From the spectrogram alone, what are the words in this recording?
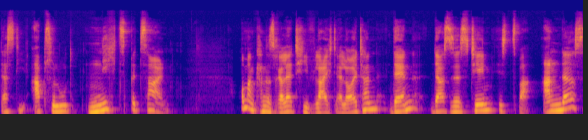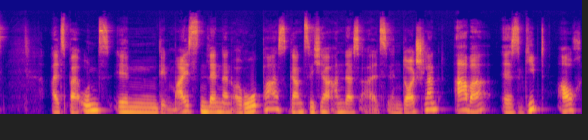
dass die absolut nichts bezahlen? Und man kann es relativ leicht erläutern, denn das System ist zwar anders als bei uns in den meisten Ländern Europas, ganz sicher anders als in Deutschland, aber es gibt auch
